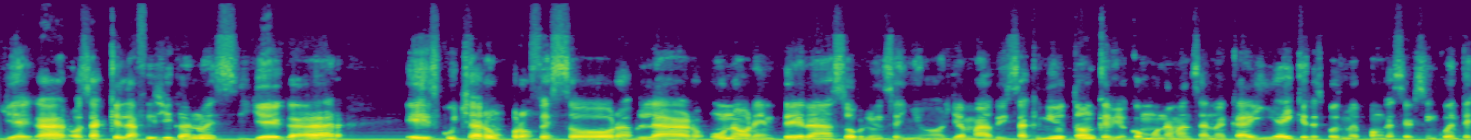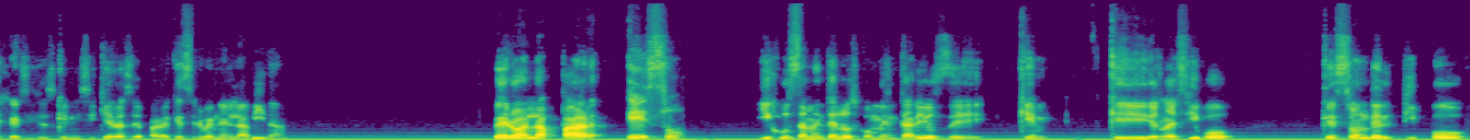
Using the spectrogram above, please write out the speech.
llegar, o sea, que la física no es llegar, escuchar a un profesor hablar una hora entera sobre un señor llamado Isaac Newton que vio como una manzana caía y que después me ponga a hacer 50 ejercicios que ni siquiera sé para qué sirven en la vida. Pero a la par eso, y justamente los comentarios de que, que recibo que son del tipo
